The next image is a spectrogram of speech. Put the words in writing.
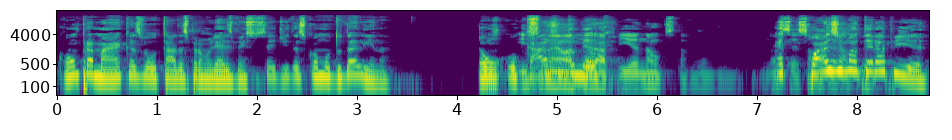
compra marcas voltadas para mulheres bem-sucedidas, como Dudalina. Então, isso, o caso não é uma do terapia, meu... não, que você está fazendo? Uma é quase uma terapia,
